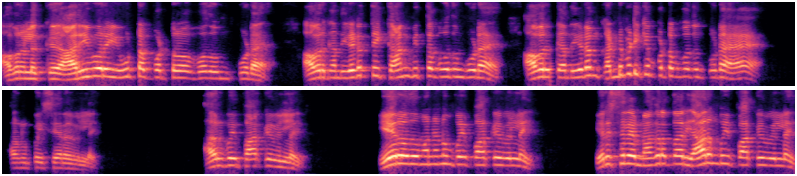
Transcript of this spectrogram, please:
அவர்களுக்கு அறிவுரை ஊட்டப்பட்ட போதும் கூட அவருக்கு அந்த இடத்தை காண்பித்த போதும் கூட அவருக்கு அந்த இடம் கண்டுபிடிக்கப்பட்ட போதும் கூட அவர்கள் போய் சேரவில்லை. அவர்கள் போய் பார்க்கவில்லை. ஏரோது மன்னனும் போய் பார்க்கவில்லை. எருசலேம் நகரத்தார் யாரும் போய் பார்க்கவில்லை.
